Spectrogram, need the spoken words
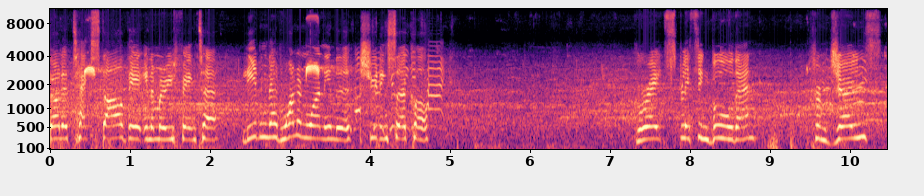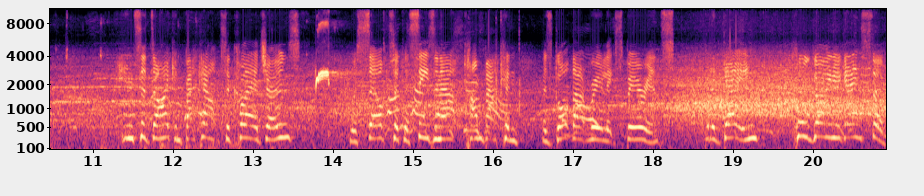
goal attack style there in a Marie Fenter, leaving that one-on-one in the shooting circle. Great splitting ball then from Jones into Dyke and back out to Claire Jones, who herself took a season out, come back and has got that real experience. But again, call going against them.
